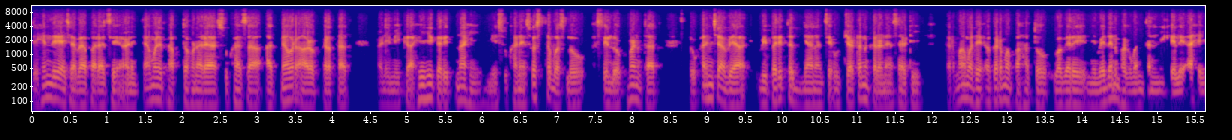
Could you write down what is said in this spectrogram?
देहेंद्रियाच्या व्यापाराचे आणि त्यामुळे प्राप्त होणाऱ्या सुखाचा आत्म्यावर आरोप करतात आणि मी काहीही करीत नाही मी सुखाने स्वस्थ बसलो असे लोक म्हणतात. लोकांच्या व्या विपरीत ज्ञानाचे उच्चाटन करण्यासाठी कर्मामध्ये अकर्म पाहतो वगैरे निवेदन भगवंतांनी केले आहे.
